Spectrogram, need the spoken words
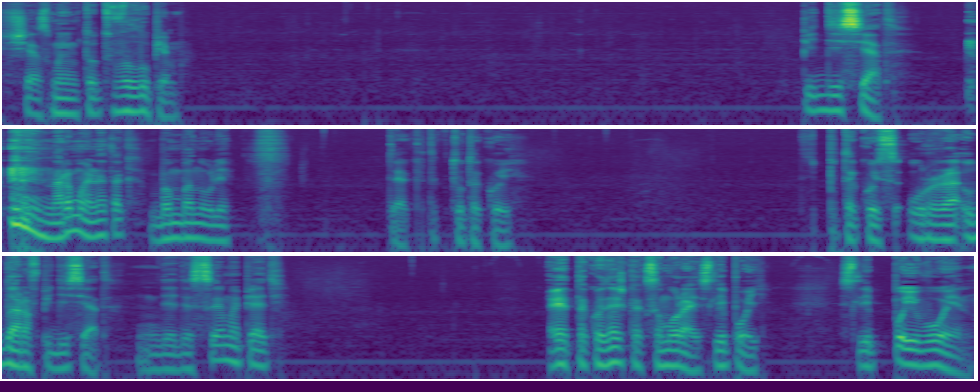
сейчас мы им тут влупим. 50. Нормально так, бомбанули. Так, это кто такой? Такой с ура... ударов 50 Дядя Сэм опять. Это такой, знаешь, как самурай, слепой. Слепой воин.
